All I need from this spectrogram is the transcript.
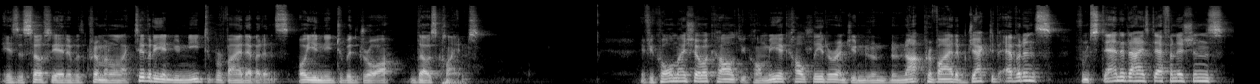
is associated with criminal activity, and you need to provide evidence or you need to withdraw those claims. If you call my show a cult, you call me a cult leader, and you do not provide objective evidence from standardized definitions,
